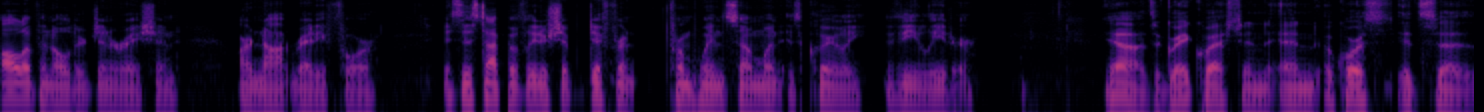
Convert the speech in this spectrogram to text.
all of an older generation, are not ready for. Is this type of leadership different from when someone is clearly the leader? Yeah, it's a great question, and of course, it's uh,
